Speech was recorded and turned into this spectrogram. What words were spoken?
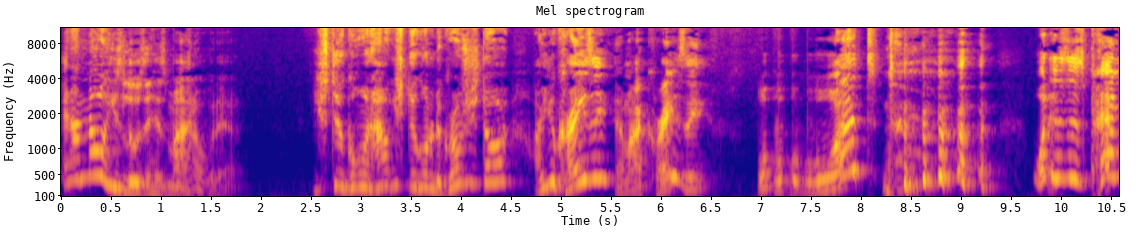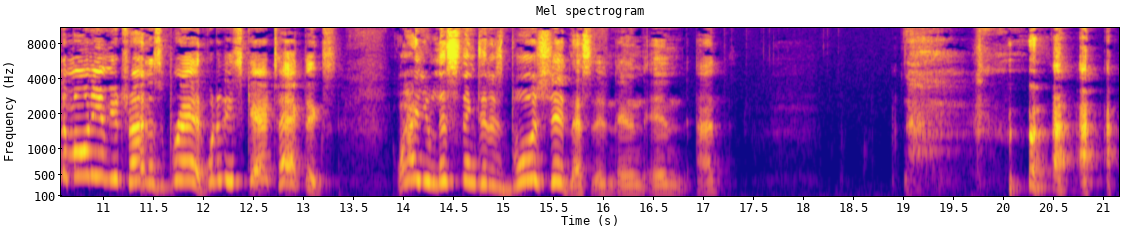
And I know he's losing his mind over there. You still going out? You still going to the grocery store? Are you crazy? Am I crazy? What? What? what is this pandemonium you're trying to spread? What are these scare tactics? Why are you listening to this bullshit? That's and and and I.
